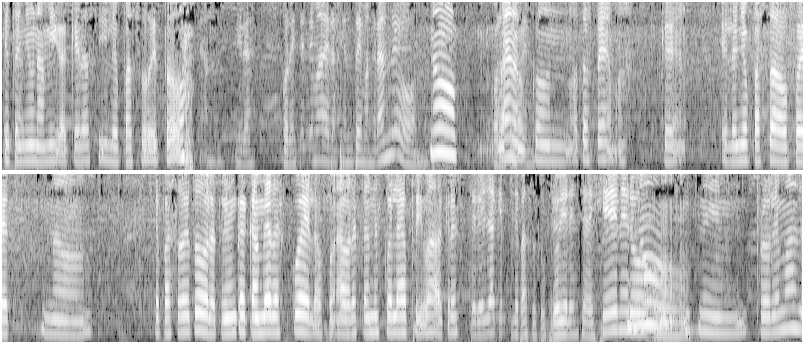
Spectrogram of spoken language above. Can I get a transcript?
Yo Exacto. tenía una amiga que era así, le pasó de todo. Ajá, Mira, ¿con este tema de la gente más grande o...? No, Con bueno, con otros temas. Que el año pasado fue, no, le pasó de todo, la tuvieron que cambiar de escuela, fue- ahora está en una escuela privada, creo. ¿Pero ella qué le pasó? ¿Sufrió violencia de género? No, o- problemas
